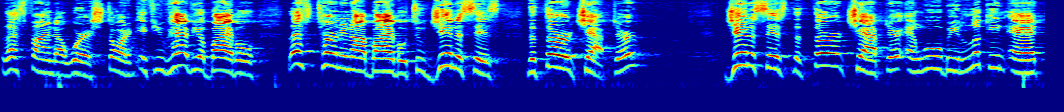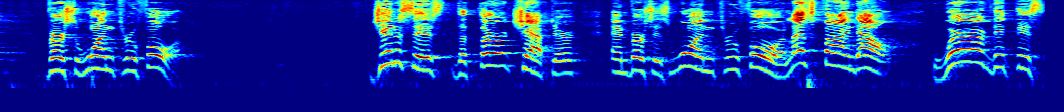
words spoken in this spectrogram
Let's find out where it started. If you have your Bible, let's turn in our Bible to Genesis, the third chapter. Genesis, the third chapter, and we will be looking at verse 1 through 4. Genesis, the third chapter, and verses 1 through 4. Let's find out where did this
